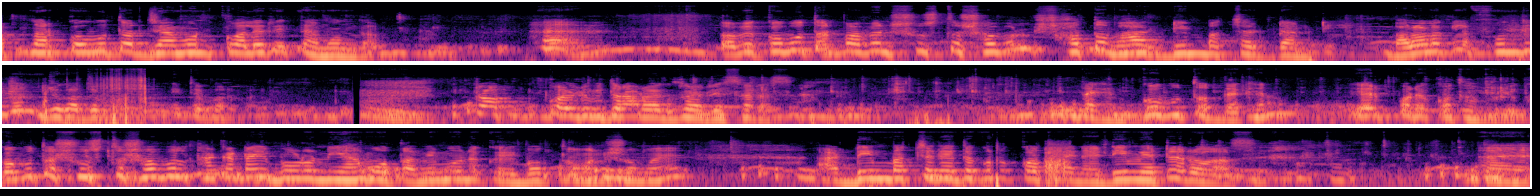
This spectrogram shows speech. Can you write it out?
আপনার কবুতর যেমন কোয়ালিটি তেমন দাম। হ্যাঁ তবে কবুতর পাবেন সুস্থ, সবল, শতভাগ ডিম বাচ্চার ডানটি ভালো লাগলে ফোন দিবেন, যোগাযোগ নিতে পারবেন। টপ কোয়ালিটির ভিতরে আরও একজন রেসার আছে। দেখেন, কবুতর দেখেন, এরপরে কথা বলি। কবুতর সুস্থ, সবল থাকাটাই বড় নিয়ামত আমি মনে করি বর্তমান সময়ে। আর ডিম বাচ্চা নিয়ে তো কোনো কথাই নাই, ডিম এটারও আছে। হ্যাঁ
